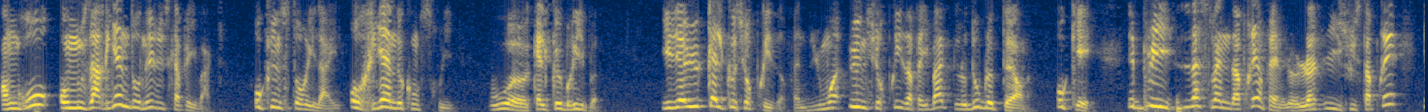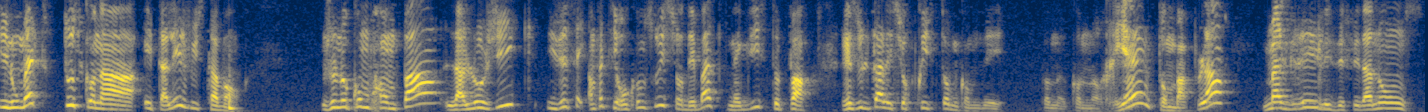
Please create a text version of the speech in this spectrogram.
en gros, on nous a rien donné jusqu'à Payback. Aucune storyline, oh, rien de construit, ou euh, quelques bribes. Il y a eu quelques surprises, enfin, du moins une surprise à Payback, le double turn. Ok. Et puis, la semaine d'après, enfin, le lundi juste après, ils nous mettent tout ce qu'on a étalé juste avant je ne comprends pas la logique. Ils essayent, en fait, ils reconstruisent sur des bases qui n'existent pas. Résultat, les surprises tombent comme des, comme, comme rien, tombent à plat. Malgré les effets d'annonce,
